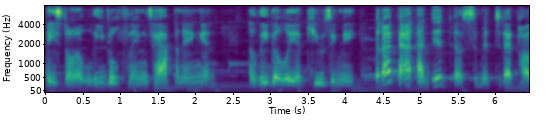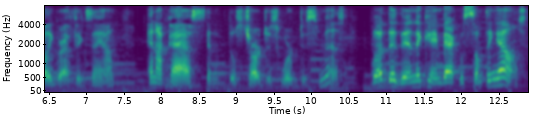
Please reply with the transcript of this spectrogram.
based on illegal things happening and illegally accusing me, but I I did uh, submit to that polygraph exam and I passed, and those charges were dismissed. But then they came back with something else.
